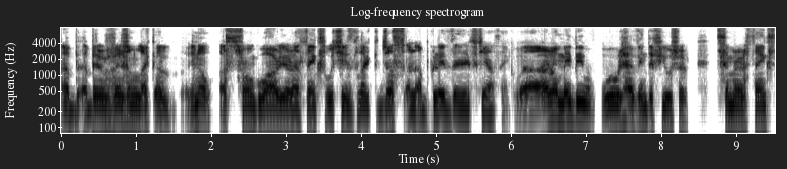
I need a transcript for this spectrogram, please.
a, a better version like a you know a strong warrior and things which is like just an upgrade the nft i think well, i don't know maybe we will have in the future similar things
